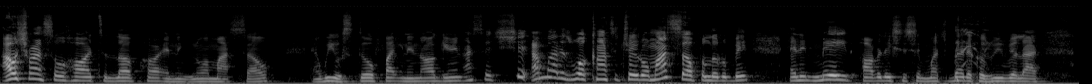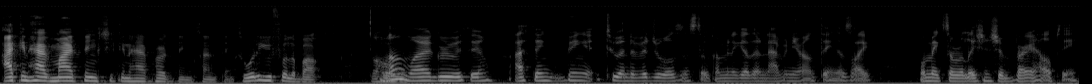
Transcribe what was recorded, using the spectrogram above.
I was trying so hard to love her and ignore myself. And we were still fighting and arguing. I said, "Shit, I might as well concentrate on myself a little bit," and it made our relationship much better because we realized I can have my thing, she can have her thing, kind of thing. So, what do you feel about the whole? No, I agree with you. I think being two individuals and still coming together and having your own thing is like what makes a relationship very healthy.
